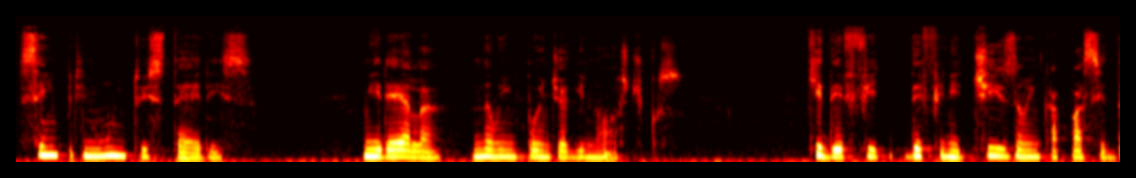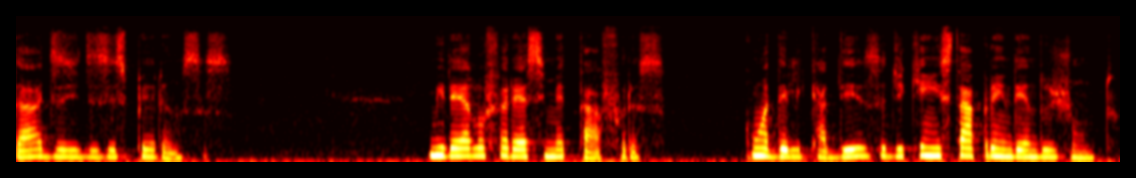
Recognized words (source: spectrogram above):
sempre muito estéreis. Mirela não impõe diagnósticos que defi definitizam incapacidades e desesperanças. Mirella oferece metáforas, com a delicadeza de quem está aprendendo junto,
